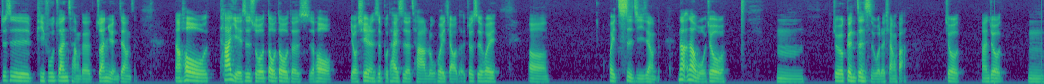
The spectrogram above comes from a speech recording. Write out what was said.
就是皮肤专长的专员这样子，然后他也是说痘痘的时候，有些人是不太适合擦芦荟胶的，就是会呃会刺激这样子。那那我就嗯就更证实我的想法，就反正就嗯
